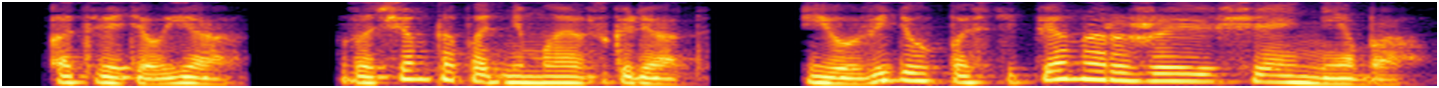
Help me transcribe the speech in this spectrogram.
– ответил я, зачем-то поднимая взгляд, и увидел постепенно рыжеющее небо.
